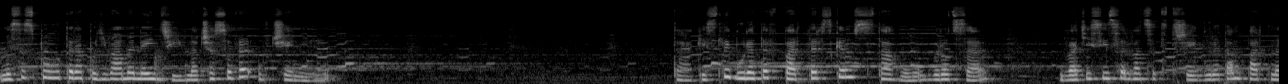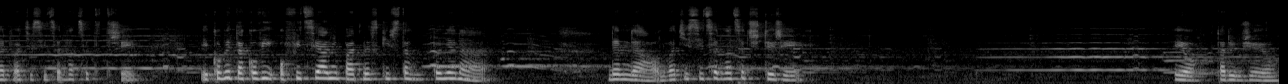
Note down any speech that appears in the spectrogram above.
my se spolu teda podíváme nejdřív na časové učení. Tak, jestli budete v partnerském vztahu v roce 2023, bude tam partner 2023, jakoby takový oficiální partnerský vztah úplně ne. Jdem dál. 2024. Jo, tady už je jo.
